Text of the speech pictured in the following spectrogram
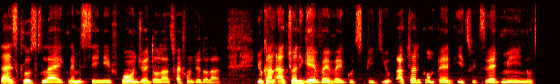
That is close to like let me say four hundred dollars five hundred dollars. You can actually get very very good speed. You actually compared it with Redmi Note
